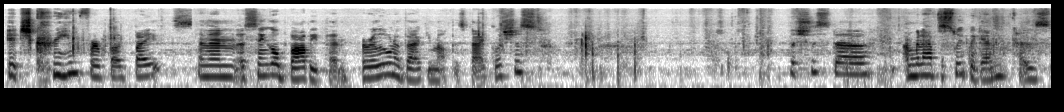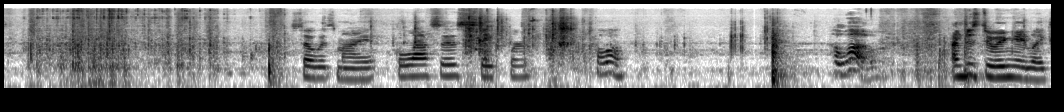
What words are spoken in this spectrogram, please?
itch cream for bug bites, and then a single bobby pin. I really want to vacuum out this bag. Let's just, let's just, uh, I'm gonna have to sweep again, because, so is my glasses, stapler. Hello. Hello. I'm just doing a, like,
